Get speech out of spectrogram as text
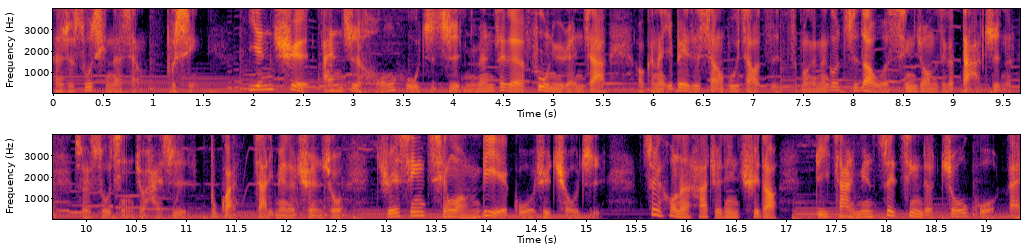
但是苏秦呢想不行。燕雀安知鸿鹄之志？你们这个妇女人家哦，可能一辈子相夫教子，怎么能够知道我心中的这个大志呢？所以苏秦就还是不管家里面的劝说，决心前往列国去求职。最后呢，他决定去到离家里面最近的周国来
